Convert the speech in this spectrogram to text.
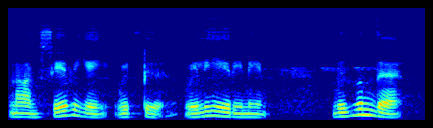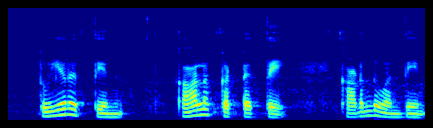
நான் சேவையை விட்டு வெளியேறினேன். மிகுந்த துயரத்தின் காலகட்டத்தை கடந்து வந்தேன்.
